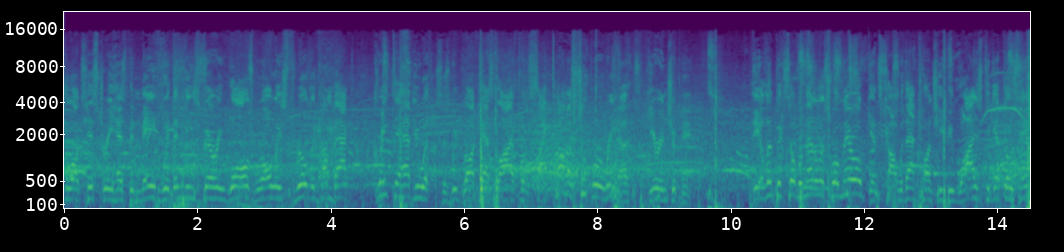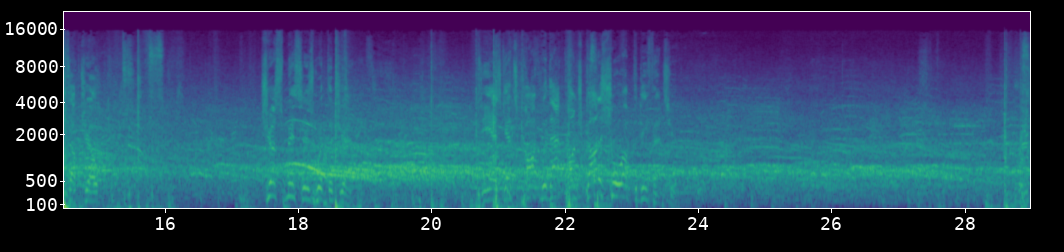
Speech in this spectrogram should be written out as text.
martial arts history has been made within these very walls. We're always thrilled to come back. Great to have you with us as we broadcast live from Saitama Super Arena here in Japan. The Olympic silver medalist Romero gets caught with that punch. He'd be wise to get those hands up, Joe. Just misses with the jab. Diaz gets caught with that punch. Got to shore up the defense here. Pretty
